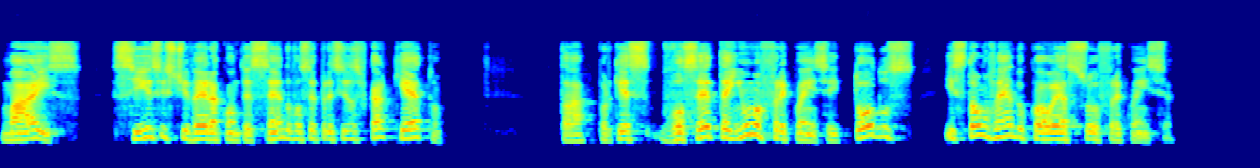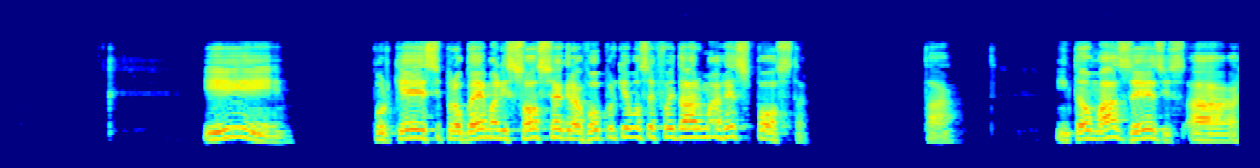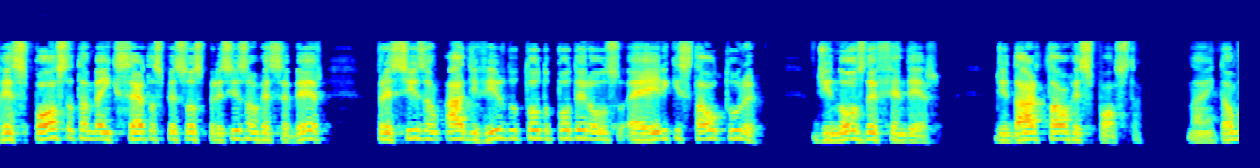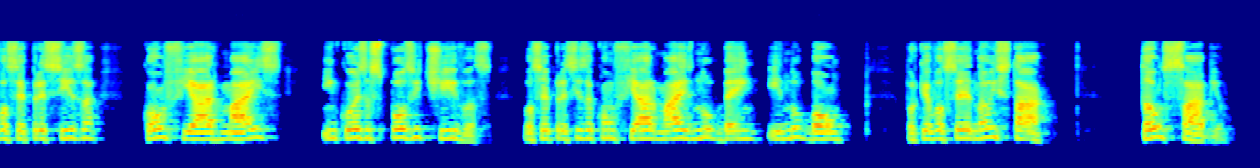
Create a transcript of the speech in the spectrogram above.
mas se isso estiver acontecendo, você precisa ficar quieto tá? Porque você tem uma frequência e todos estão vendo qual é a sua frequência. E porque esse problema ali só se agravou porque você foi dar uma resposta, tá? Então, às vezes, a resposta também que certas pessoas precisam receber, precisam advir do Todo-Poderoso. É Ele que está à altura de nos defender de dar tal resposta. Né? Então você precisa confiar mais em coisas positivas, você precisa confiar mais no bem e no bom, porque você não está tão sábio.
